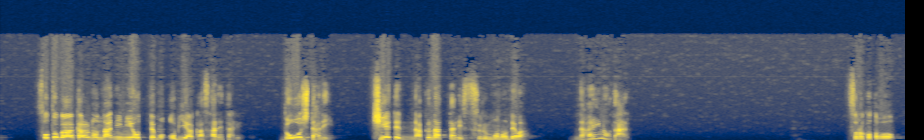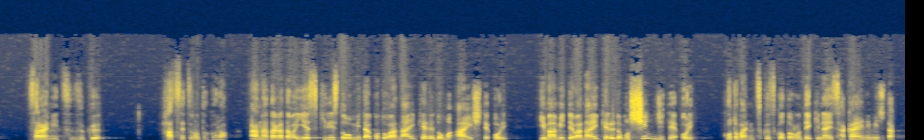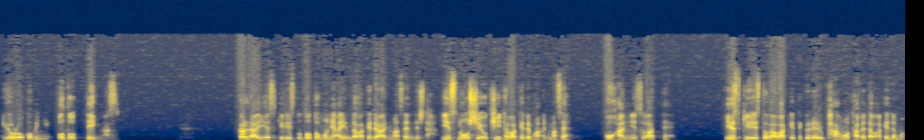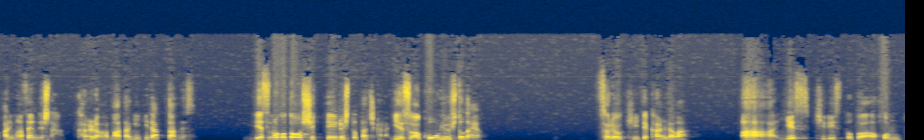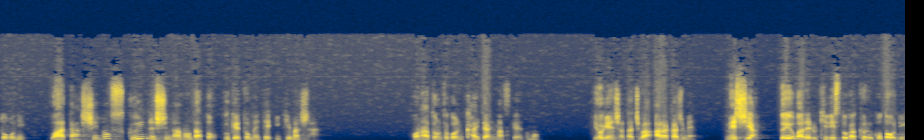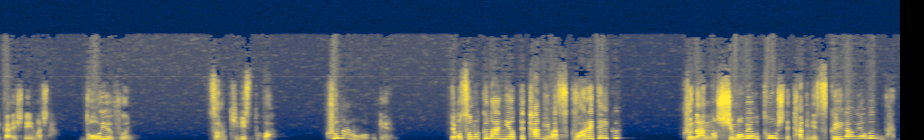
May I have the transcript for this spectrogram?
外側からの何によっても脅かされたり、動じたり、消えてなくなったりするものではないのだ。そのことをさらに続く八節のところ、あなた方はイエス・キリストを見たことはないけれども愛しており、今見てはないけれども信じており、言葉に尽くすことのできない栄に満ちた喜びに踊っています。彼らはイエス・キリストと共に歩んだわけではありませんでした。イエスの教えを聞いたわけでもありません。湖畔に座って、イエス・キリストが分けてくれるパンを食べたわけでもありませんでした。彼らはまた聞きだったんです。イエスのことを知っている人たちから、イエスはこういう人だよ。それを聞いて彼らは、ああ、イエス・キリストとは本当に私の救い主なのだと受け止めていきました。この後のところに書いてありますけれども、預言者たちはあらかじめメシアと呼ばれるキリストが来ることを理解していました。どういうふうにそのキリストは苦難を受ける。でもその苦難によって民は救われていく。苦難のしもべを通して民に救いが及ぶんだ。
